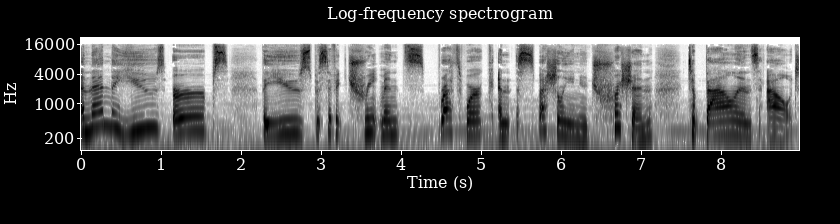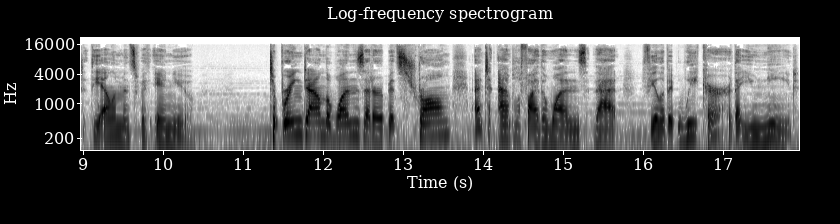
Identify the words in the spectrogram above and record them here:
and then they use herbs, they use specific treatments, breath work, and especially nutrition to balance out the elements within you to bring down the ones that are a bit strong and to amplify the ones that feel a bit weaker that you need.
